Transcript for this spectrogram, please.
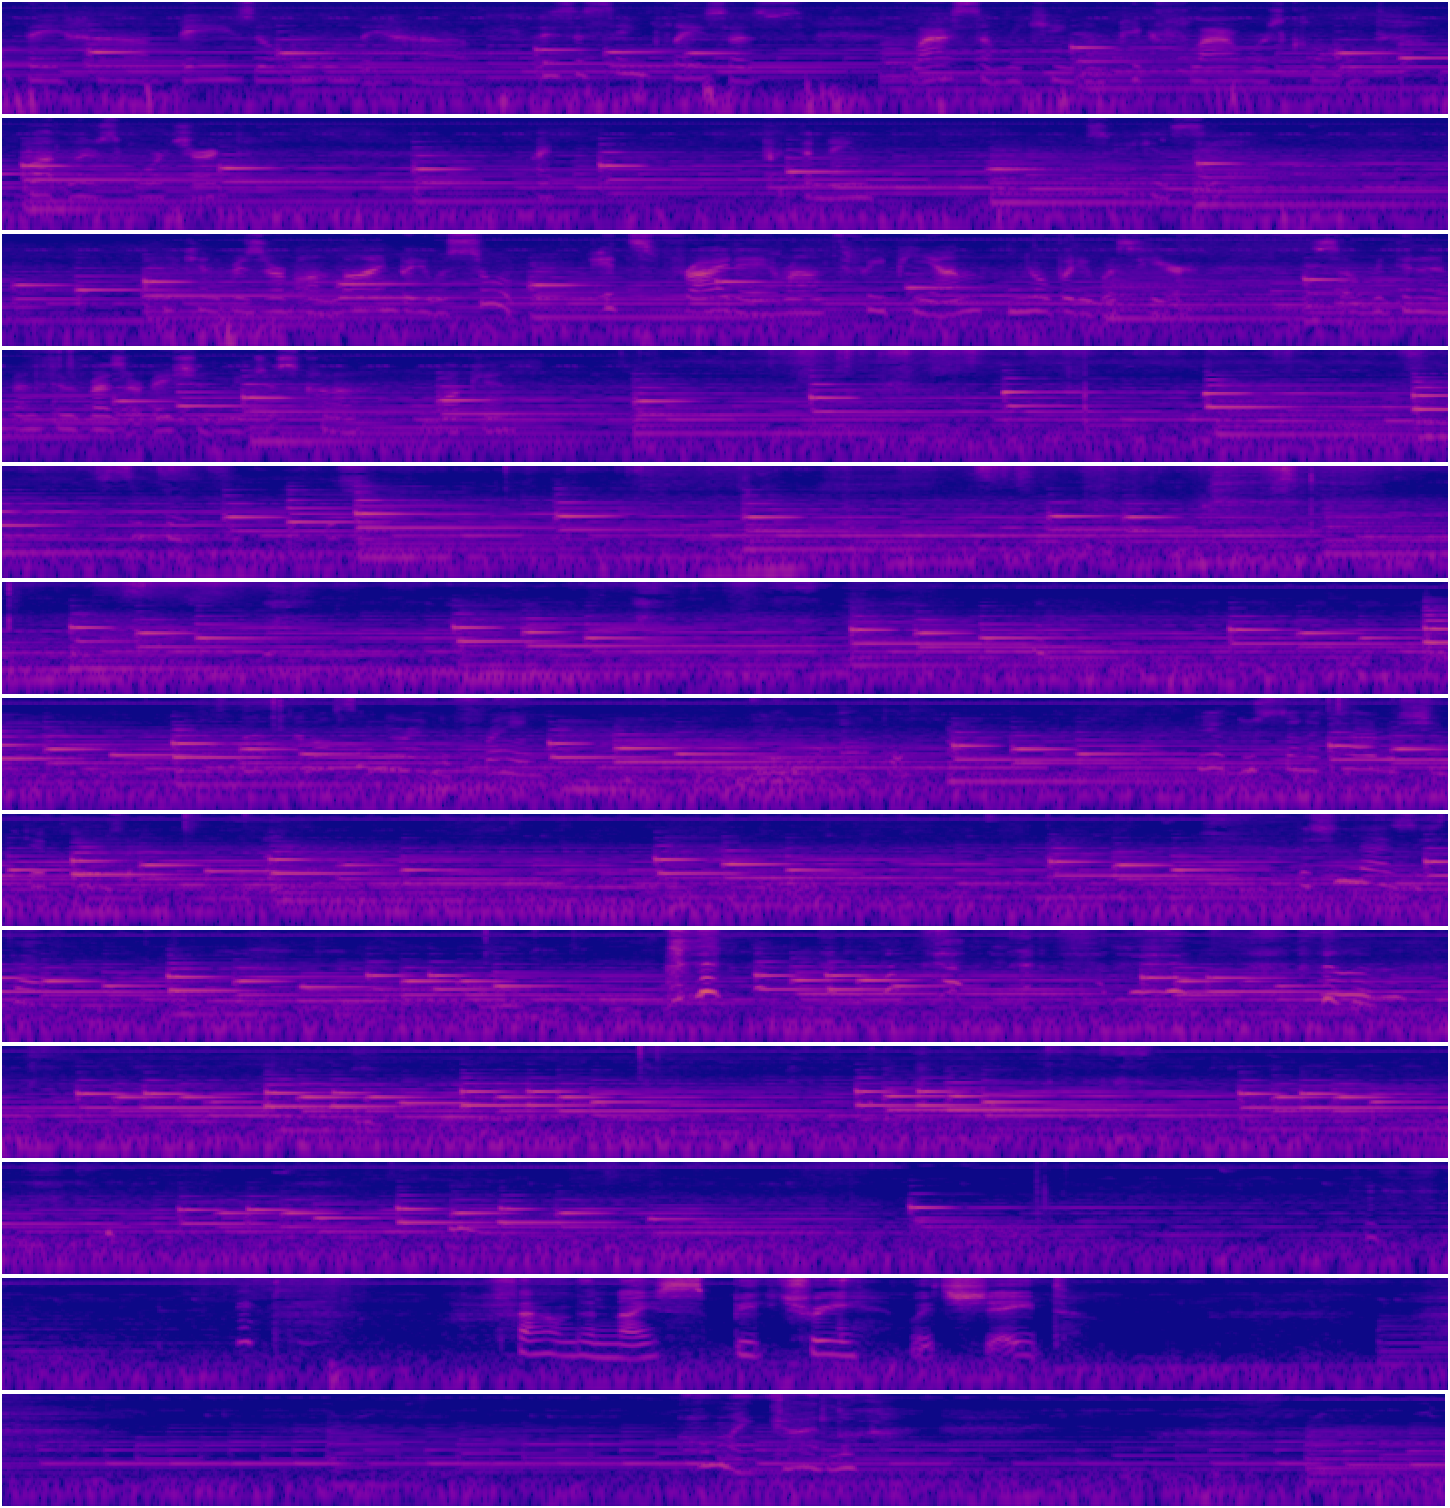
they have basil, they have, it's the same place as last time we came and picked flowers called Butler's Orchard. I put the name so you can see. You can reserve online, but it was so, it's Friday around 3 p.m. Nobody was here. So we didn't even do reservation. We just kind of walk in. Found a nice big tree with shade. Oh my god, look.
